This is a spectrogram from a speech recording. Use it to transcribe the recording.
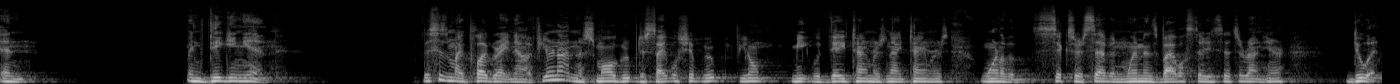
and, and digging in. This is my plug right now. If you're not in a small group discipleship group, if you don't meet with daytimers, night timers, one of the six or seven women's Bible studies that's around here, do it.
